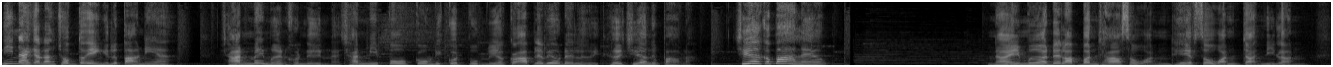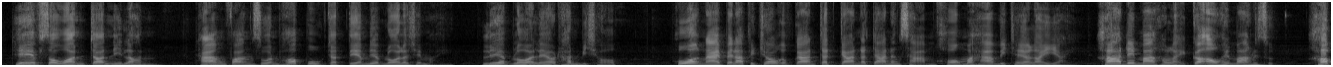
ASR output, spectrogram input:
นี่นายกำลังชมตัวเองอยู่หรือเปล่าเนี่ย ฉันไม่เหมือนคนอื่นนะฉันมีโปรโกงที่กดปุ่มเดียวก็อัพเลเวลได้เลย เธอเชื่อหรือเปล่าล่ะ เชื่อก็บ้าแล้ว ในเมื่อได้รับบัญชาสวรรค์เทพสวรรค์จันนิรันเทพสวรรค์จันนิรันทางฝั่งสวนเพาะปลูกจัดเตรียมเรียบร้อยแล้วใช่ไหม เรียบร้อยแล้วท่านบิชอปพวกนายไปรับผิดชอบกับการจัดการอาจารย์ทั้ง 3 ของมหาวิทยาลัยใหญ่คาดได้มากเท่าไหร่ก็เอาให้มากที่สุด ครับ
